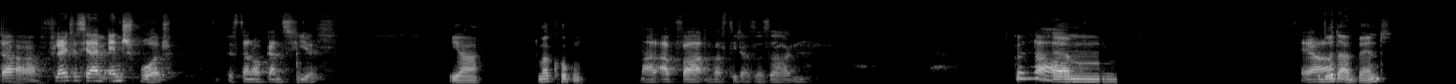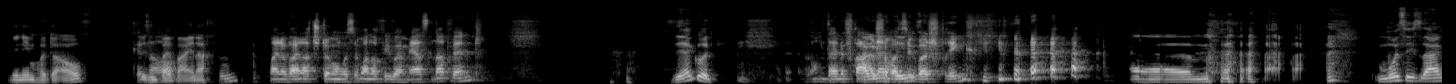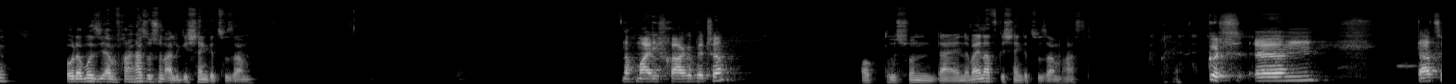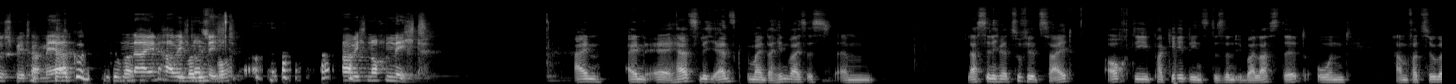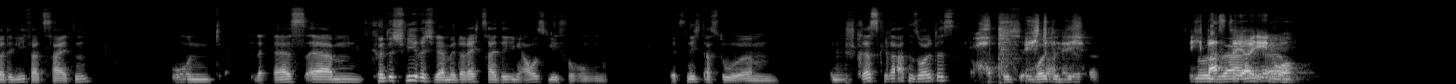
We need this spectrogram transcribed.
Da, vielleicht ist ja im Endspurt ist da noch ganz viel. Ja, mal gucken. Mal abwarten, was die da so sagen. Genau. Ähm, ja, Dritter Advent. Wir nehmen heute auf. Wir sind bei genau. Weihnachten. Meine Weihnachtsstimmung ist immer noch wie beim ersten Advent. Sehr gut. Um deine Frage schon mal zu Allerdings- überspringen. Ähm, muss ich sagen, oder muss ich einfach fragen, hast du schon alle Geschenke zusammen? Nochmal die Frage bitte. Ob du schon deine Weihnachtsgeschenke zusammen hast? Gut, ähm, dazu später Ja, mehr. gut. Nein, habe ich noch nicht. Habe ich noch nicht. Ein, ein äh, herzlich ernst gemeinter Hinweis ist, ähm, lass dir nicht mehr zu viel Zeit. Auch die Paketdienste sind überlastet und haben verzögerte Lieferzeiten. Und das ähm, könnte schwierig werden mit der rechtzeitigen Auslieferung. Jetzt nicht, dass du ähm, in Stress geraten solltest. Oh, pf, Ich, ich, wollte doch nicht. Ich nur bastel ja sagen, eh ähm, nur.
